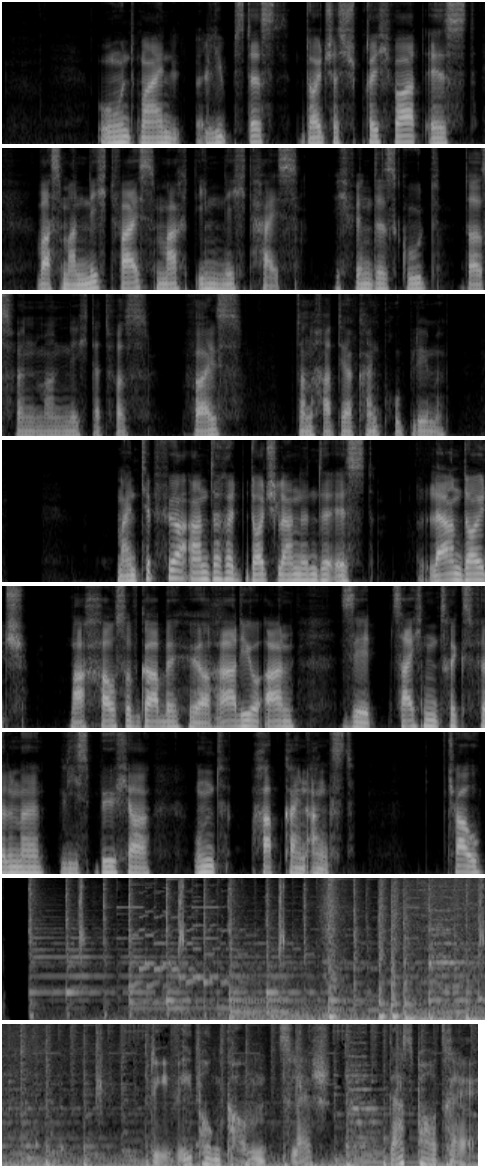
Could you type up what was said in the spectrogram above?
Und mein liebstes deutsches Sprichwort ist was man nicht weiß, macht ihn nicht heiß. Ich finde es gut, dass wenn man nicht etwas weiß, dann hat er kein Probleme. Mein Tipp für andere Deutschlernende ist, lern Deutsch, mach Hausaufgabe, hör Radio an, seh Zeichentricksfilme, lies Bücher und hab keine Angst. Ciao. dw.com/das Porträt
